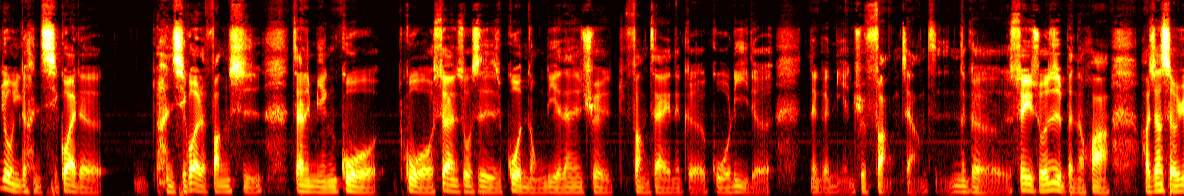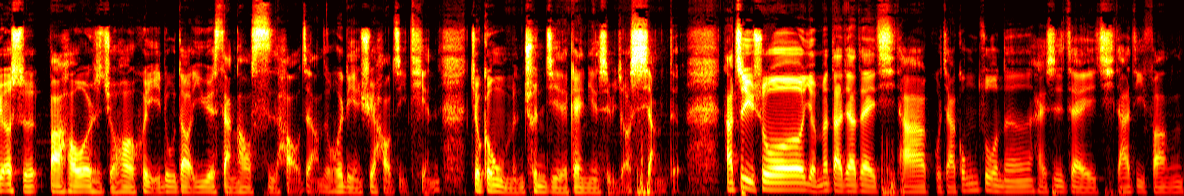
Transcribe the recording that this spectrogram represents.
用一个很奇怪的很奇怪的方式在里面过。过虽然说是过农历，但是却放在那个国历的那个年去放这样子。那个所以说日本的话，好像十二月二十八号、二十九号会一路到一月三号、四号这样子，会连续好几天，就跟我们春节的概念是比较像的。那至于说有没有大家在其他国家工作呢，还是在其他地方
